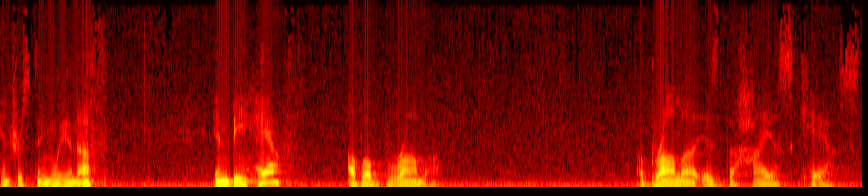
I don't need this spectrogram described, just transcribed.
interestingly enough, in behalf of a Brahma. A Brahma is the highest caste.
